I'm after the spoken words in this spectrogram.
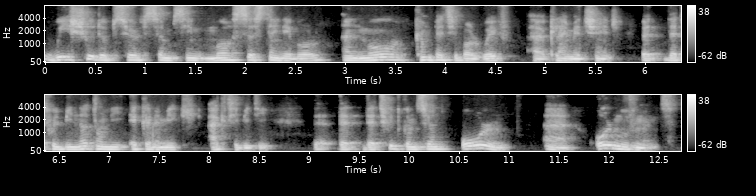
We should observe something more sustainable and more compatible with climate change but that will be not only economic activity, that, that, that should concern all, uh, all movements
